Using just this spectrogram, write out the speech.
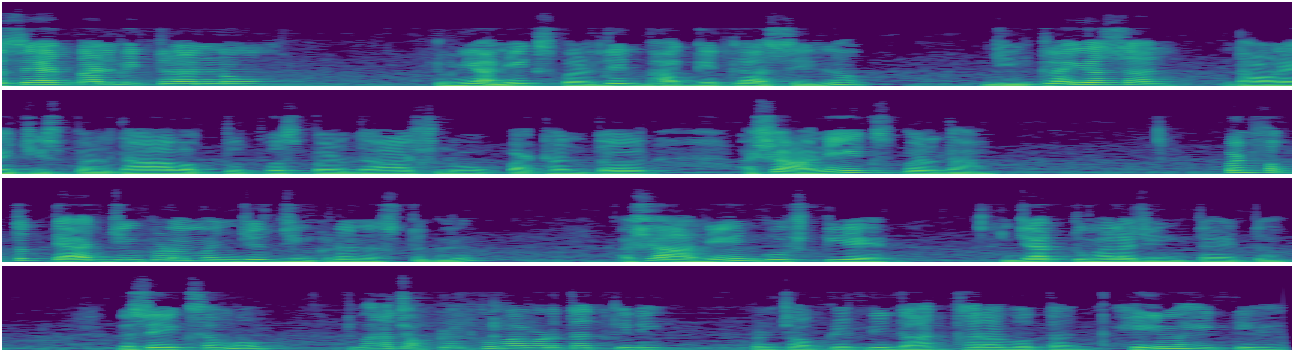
कसे आहात बालमित्रांनो? तुम्ही अनेक स्पर्धेत भाग घेतला असेल ना? जिंकलाही असाल. धावण्याची स्पर्धा वक्तृत्व स्पर्धा श्लोक पाठांतर अशा अनेक स्पर्धा. पण फक्त त्यात जिंकणं म्हणजे जिंकणं नसतं बरं. अशा अनेक गोष्टी आहे ज्यात तुम्हाला जिंकता येतं. जसं एक सांगू तुम्हाला चॉकलेट खूप आवडतात की नाही? पण चॉकलेटनी दात खराब होतात हेही माहिती आहे.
